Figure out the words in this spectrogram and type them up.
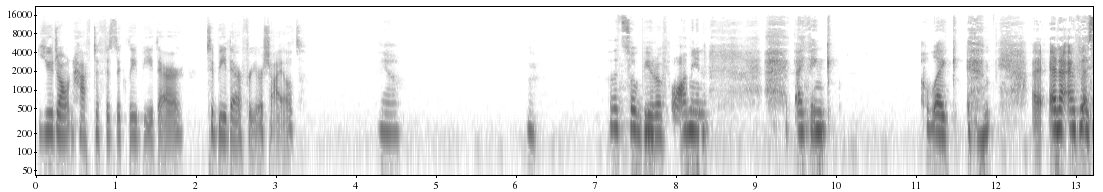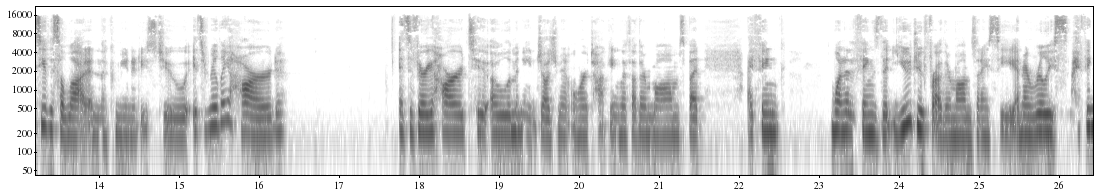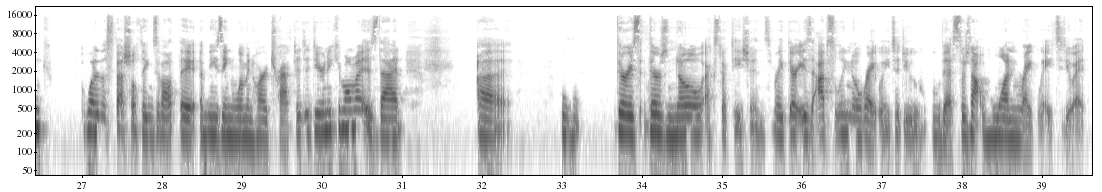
you don't have to physically be there to be there for your child. Yeah. Hmm. That's so beautiful. I mean, I think like and I, I, see this a lot in the communities too it's really hard it's very hard to eliminate judgment or talking with other moms but i think one of the things that you do for other moms that i see and i really i think one of the special things about the amazing women who are attracted to dear NICU mama is that uh there is there's no expectations right? There is absolutely no right way to do this. There's not one right way to do it.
